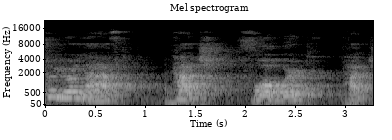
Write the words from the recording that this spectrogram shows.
to your left, touch, forward, touch.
